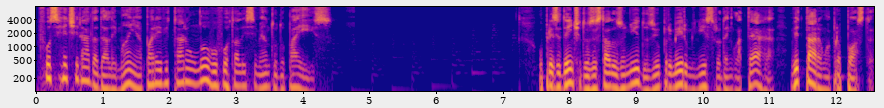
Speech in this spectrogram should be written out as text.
fosse retirada da Alemanha para evitar um novo fortalecimento do país. O presidente dos Estados Unidos e o primeiro-ministro da Inglaterra vetaram a proposta,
